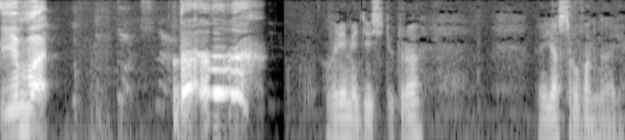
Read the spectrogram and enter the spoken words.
Ебать. Да да да. Время 10 утра. Я сру в ангаре.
